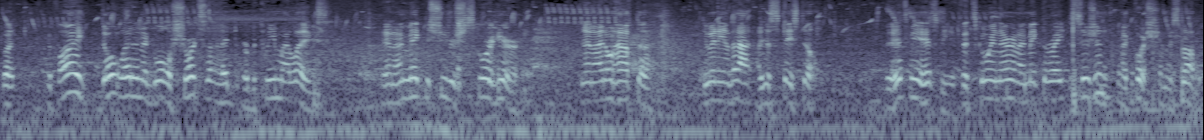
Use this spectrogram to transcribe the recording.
but if I don't let in a goal short side or between my legs and I make the shooter score here, then I don't have to do any of that. I just stay still. If it hits me, it hits me. If it's going there and I make the right decision, I push and I stop it.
